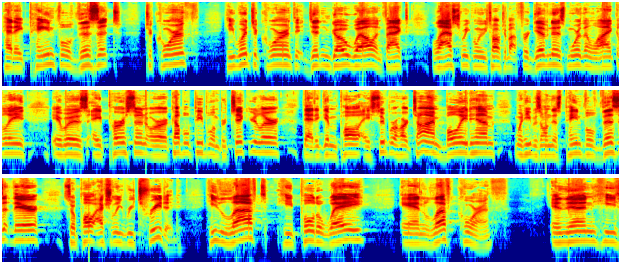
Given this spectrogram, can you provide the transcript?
had a painful visit to Corinth. He went to Corinth. It didn't go well. In fact, last week when we talked about forgiveness, more than likely it was a person or a couple people in particular that had given Paul a super hard time, bullied him when he was on this painful visit there. So Paul actually retreated. He left, he pulled away and left Corinth. And then he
